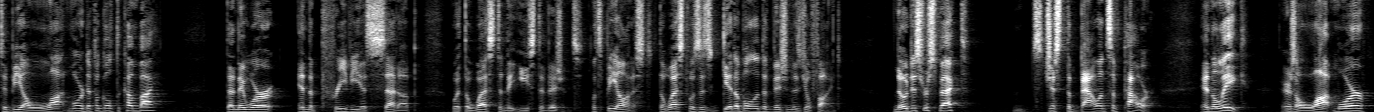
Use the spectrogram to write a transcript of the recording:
to be a lot more difficult to come by than they were in the previous setup with the West and the East divisions. Let's be honest. The West was as gettable a division as you'll find. No disrespect. It's just the balance of power in the league. There's a lot more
